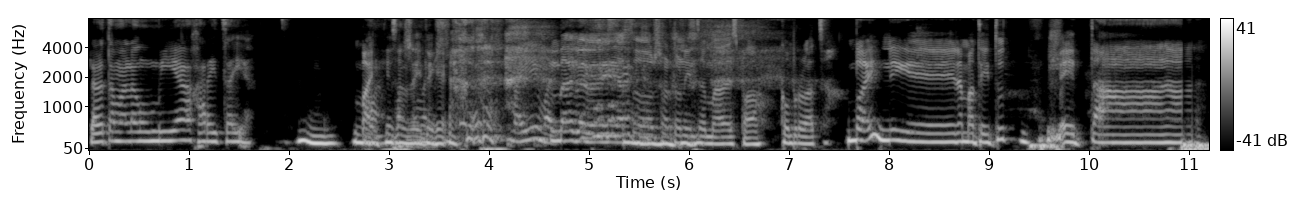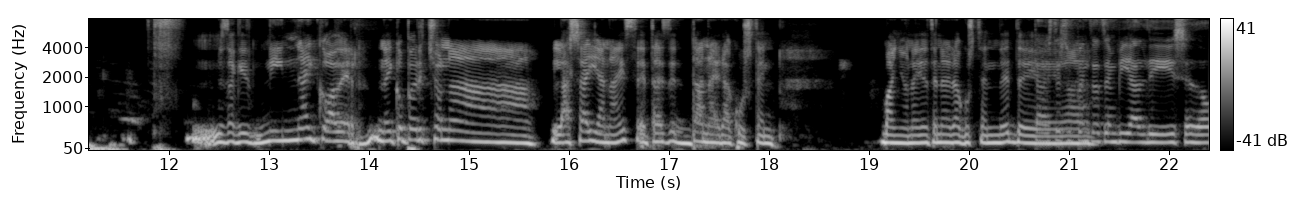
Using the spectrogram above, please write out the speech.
Laro eta malau mila jarraitzaia. Mm, Bai, Ba, izan daiteke. menos. bai, bai. Bai, bai, bai, sartu nintzen bada ezpada, komprobatza. Bai, nik eh, eramate ditut. Eta... Ez dakit, ni nahiko, a ber, nahiko pertsona lasaia naiz, eta ez dut dana erakusten. Baina nahi dutena erakusten dut. Eta ez eh, dezu pentsatzen bi aldiz edo...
